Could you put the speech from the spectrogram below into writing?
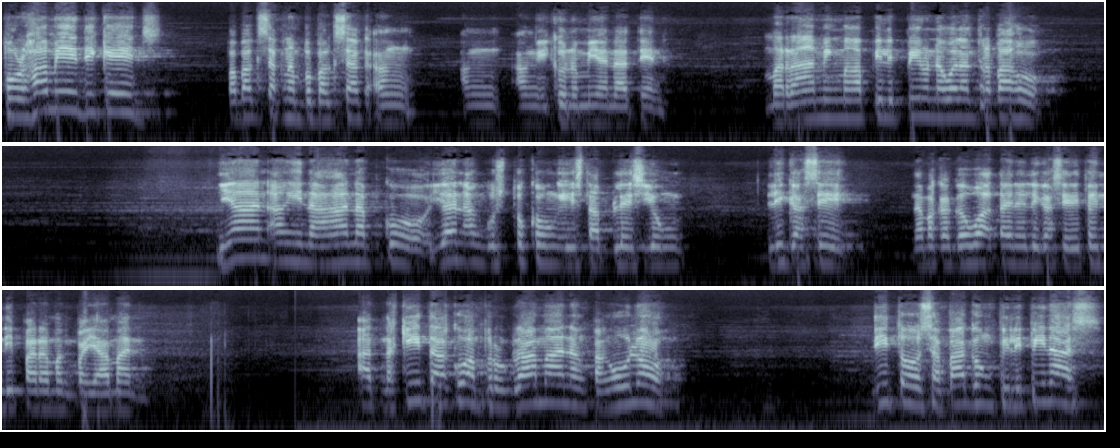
for how many decades, pabagsak ng pabagsak ang, ang, ang ekonomiya natin. Maraming mga Pilipino na walang trabaho. Yan ang hinahanap ko. Yan ang gusto kong i-establish yung legacy na makagawa tayo ng legacy dito hindi para magpayaman. At nakita ko ang programa ng Pangulo dito sa bagong Pilipinas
